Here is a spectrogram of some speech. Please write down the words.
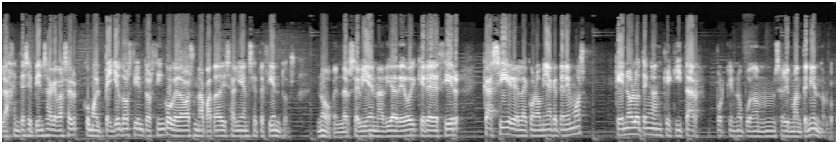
la gente se piensa que va a ser como el Peugeot 205 que dabas una patada y salía en 700. No, venderse bien a día de hoy quiere decir casi en la economía que tenemos que no lo tengan que quitar porque no puedan seguir manteniéndolo.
